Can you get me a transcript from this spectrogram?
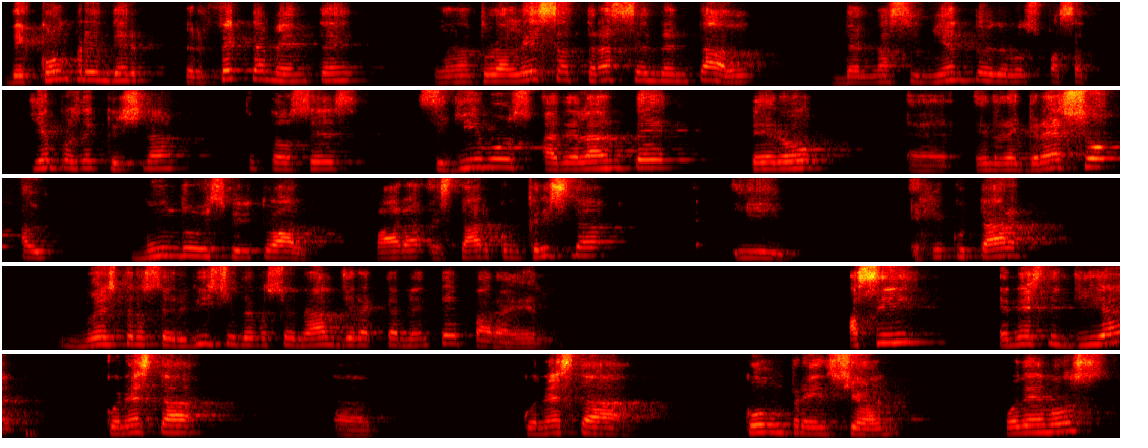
de comprender perfectamente la naturaleza trascendental del nacimiento de los pasatiempos de Krishna, entonces seguimos adelante, pero eh, en regreso al mundo espiritual para estar con Krishna y ejecutar nuestro servicio devocional directamente para Él. Así, en este día, con esta, uh, con esta comprensión, podemos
